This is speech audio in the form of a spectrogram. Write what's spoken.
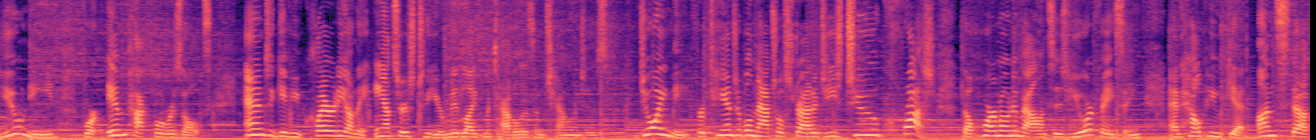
you need for impactful results and to give you clarity on the answers to your midlife metabolism challenges. Join me for tangible natural strategies to crush the hormone imbalances you're facing and help you get unstuck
